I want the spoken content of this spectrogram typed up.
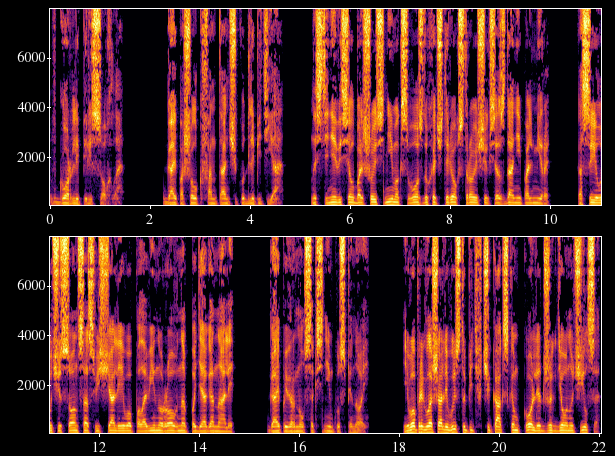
В горле пересохло. Гай пошел к фонтанчику для питья. На стене висел большой снимок с воздуха четырех строящихся зданий Пальмиры. Косые лучи солнца освещали его половину ровно по диагонали. Гай повернулся к снимку спиной. Его приглашали выступить в Чикагском колледже, где он учился.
